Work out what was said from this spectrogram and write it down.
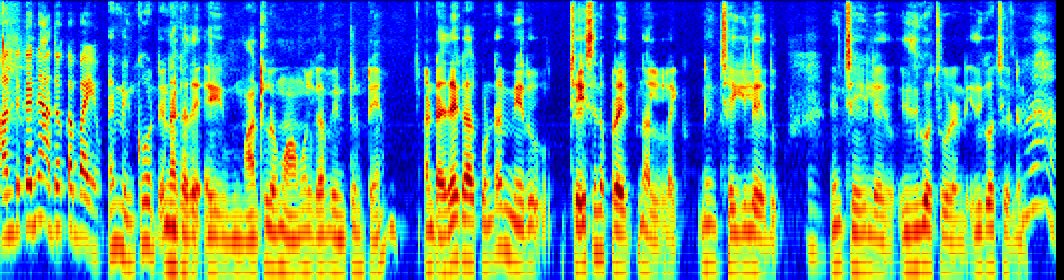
అందుకని అదొక భయం. అండ్ ఇంకోటి నాకు అదే ఈ మాటలు మామూలుగా వింటుంటే అంటే అదే కాకుండా మీరు చేసిన ప్రయత్నాలు లైక్ నేను చేయలేదు. నేను చేయలేదు. ఇదిగో చూడండి ఇదిగో చూడండి. ఆ,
